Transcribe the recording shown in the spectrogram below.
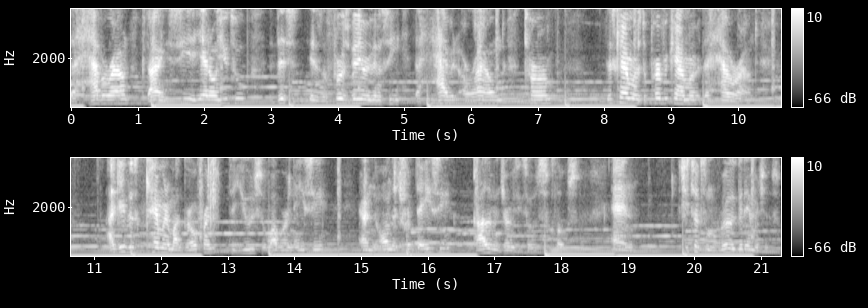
the have around, because I ain't see it yet on YouTube. This is the first video you're gonna see the have it around term. This camera is the perfect camera to have around. I gave this camera to my girlfriend to use while we're in AC, and on the trip to AC, I live in Jersey, so it's close, and she took some really good images.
